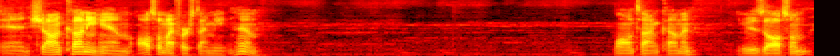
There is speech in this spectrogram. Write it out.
And Sean Cunningham, also my first time meeting him. Long time coming. He was awesome.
